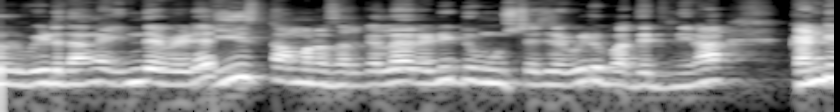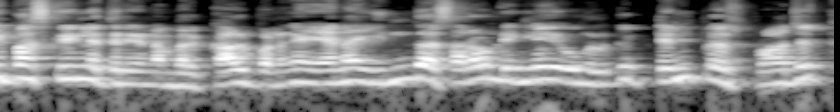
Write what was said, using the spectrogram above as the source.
ஒரு வீடு தாங்க இந்த வீடு. ஈஸ்ட் தாம்பரம் சர்க்கிளில் ரெடி டு மூவ் ஸ்டேஜில் வீடு பார்த்துட்டு இருந்தீங்கன்னா கண்டிப்பாக ஸ்க்ரீனில் தெரிய நம்பருக்கு கால் பண்ணுங்கள் ஏன்னா இந்த சரௌண்டிங்லேயே உங்களுக்கு டென் ப்ளஸ் ப்ராஜெக்ட்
